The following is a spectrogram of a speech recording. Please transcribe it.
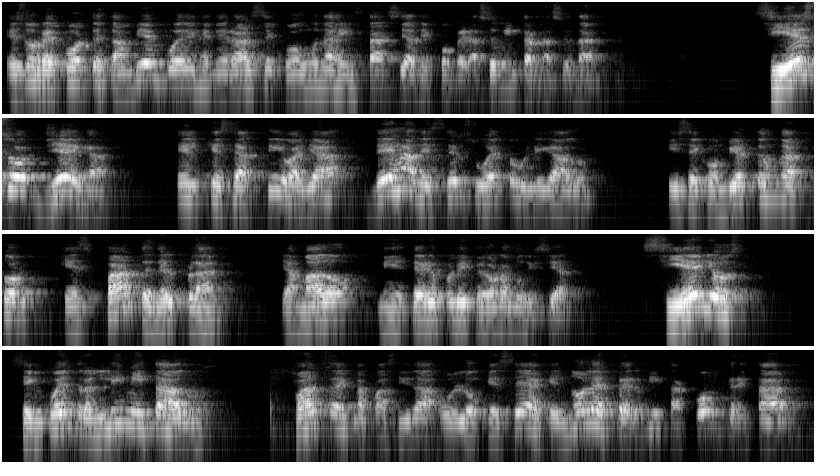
esos reportes también pueden generarse con unas instancias de cooperación internacional. Si eso llega, el que se activa ya deja de ser sujeto obligado y se convierte en un actor que es parte del plan llamado Ministerio Público y Obra Judicial. Si ellos se encuentran limitados falta de capacidad o lo que sea que no les permita concretar,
